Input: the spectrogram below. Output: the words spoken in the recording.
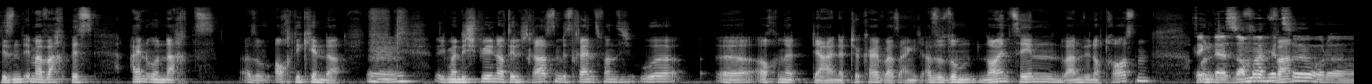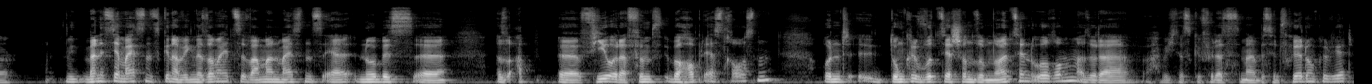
die sind immer wach bis ein Uhr nachts. Also auch die Kinder. Mhm. Ich meine, die spielen auf den Straßen bis 23 Uhr. Äh, auch in der, ja, in der Türkei war es eigentlich, also so um 9, 10 waren wir noch draußen. Wegen der Sommerhitze waren- oder? man ist ja meistens, genau, wegen der Sommerhitze war man meistens eher nur bis, äh, also ab äh, vier oder fünf überhaupt erst draußen. Und äh, dunkel wurde es ja schon so um 19 Uhr rum. Also da habe ich das Gefühl, dass es immer ein bisschen früher dunkel wird.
